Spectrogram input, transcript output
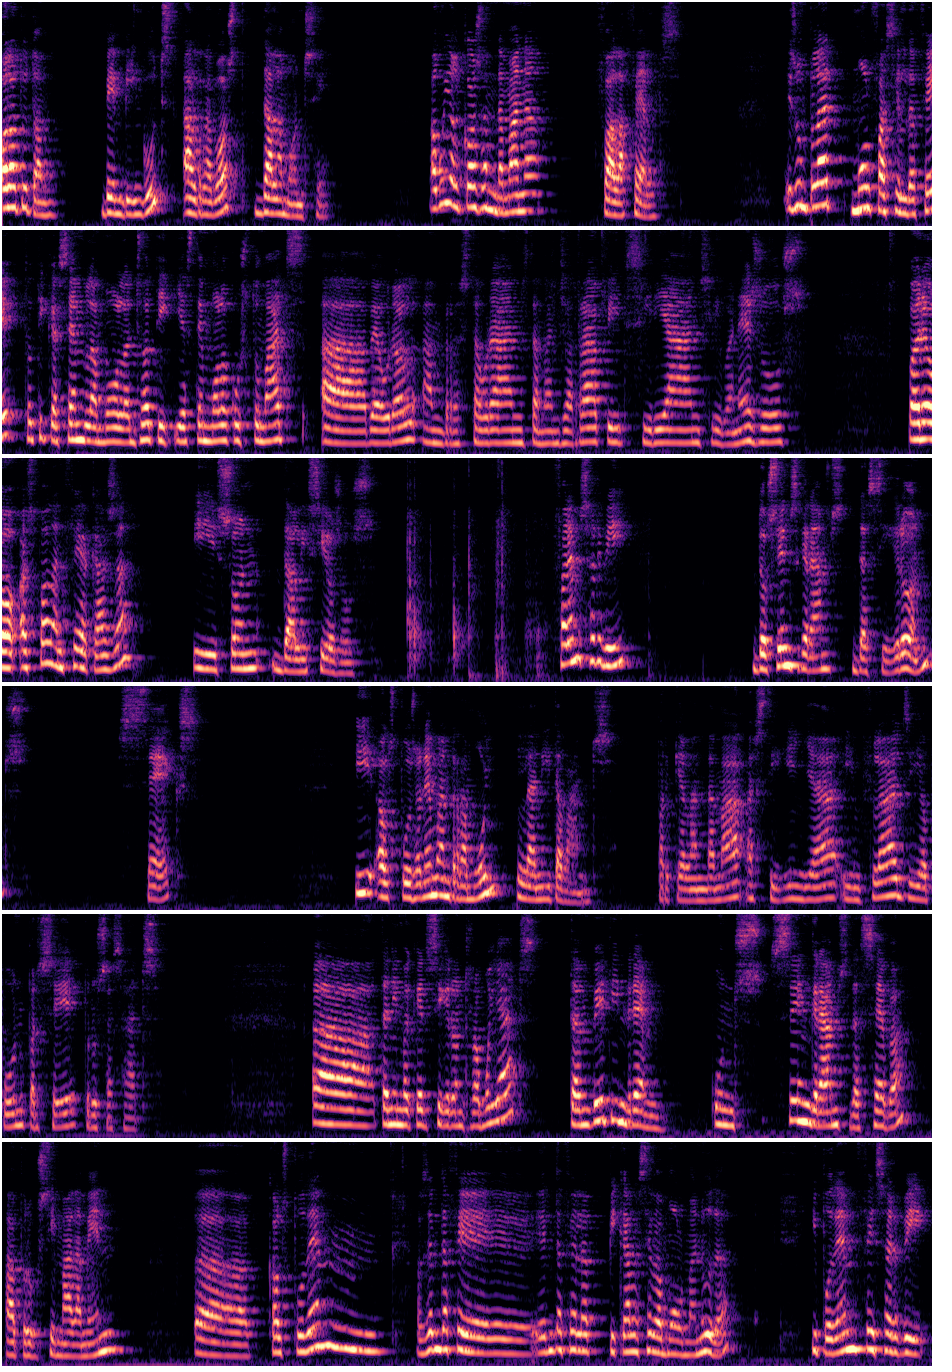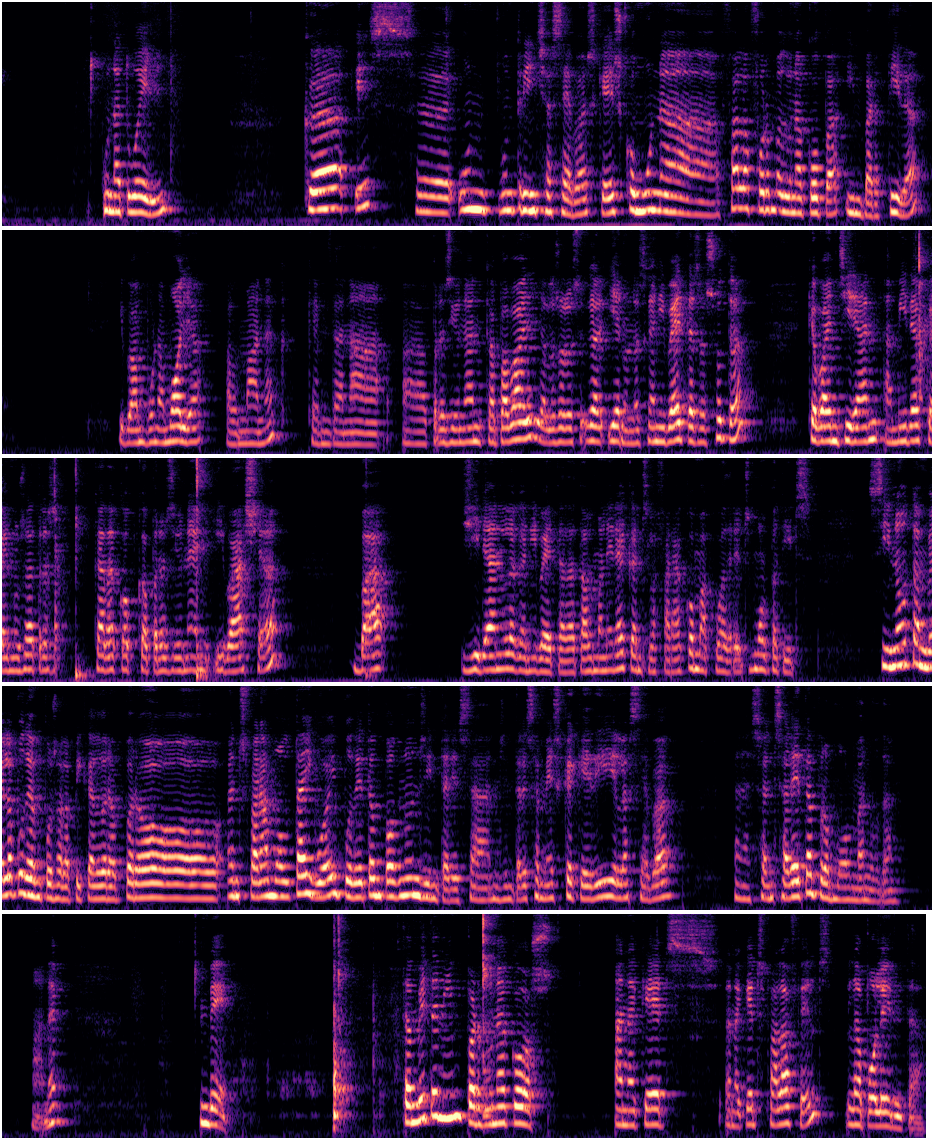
Hola a tothom, benvinguts al rebost de la Montse. Avui el cos em demana falafels. És un plat molt fàcil de fer, tot i que sembla molt exòtic i estem molt acostumats a veure'l en restaurants de menjar ràpid, sirians, libanesos... Però es poden fer a casa i són deliciosos. Farem servir 200 grams de cigrons secs i els posarem en remull la nit abans perquè l'endemà estiguin ja inflats i a punt per ser processats. Uh, tenim aquests cigrons remullats. També tindrem uns 100 grams de ceba, aproximadament, uh, que els podem... Els hem de fer, hem de fer la, picar la ceba molt menuda i podem fer servir un atuell que és eh, un, un trinxa-cebes, que és com una... fa la forma d'una copa invertida i va amb una molla al mànec que hem d'anar eh, pressionant cap avall i aleshores hi ha unes ganivetes a sota que van girant a mida que nosaltres cada cop que pressionem i baixa va girant la ganiveta de tal manera que ens la farà com a quadrets molt petits. Si no, també la podem posar a la picadora, però ens farà molta aigua i poder tampoc no ens interessa. Ens interessa més que quedi la seva eh, sencereta però molt menuda. Vale? Bé, també tenim per donar cos en aquests, en aquests falàfels la polenta.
